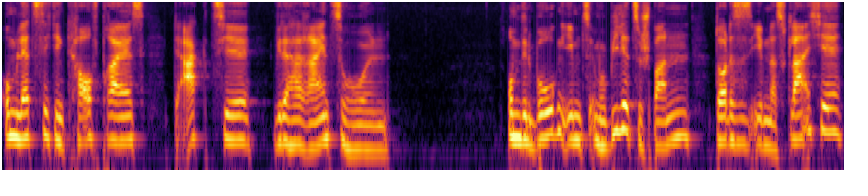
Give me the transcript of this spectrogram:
um letztlich den Kaufpreis der Aktie wieder hereinzuholen. Um den Bogen eben zur Immobilie zu spannen, dort ist es eben das gleiche,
